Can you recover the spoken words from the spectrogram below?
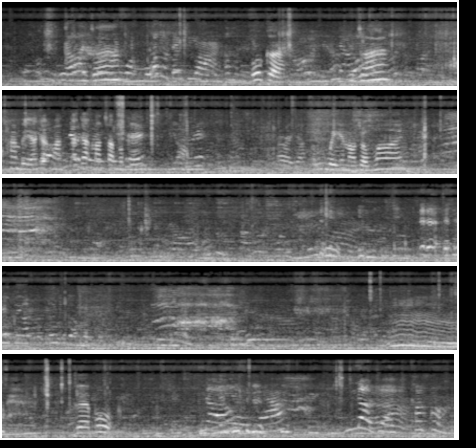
You done? Come on, baby. Buka, you done? Come, babe. I got my I got my top, okay? All right, y'all. So we waiting on Jovan. Good book. No. No, John. Come on.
